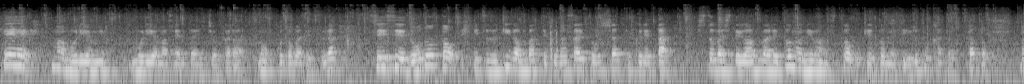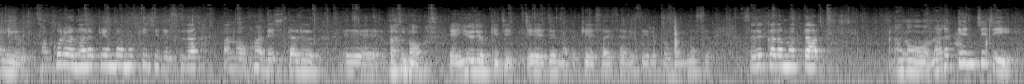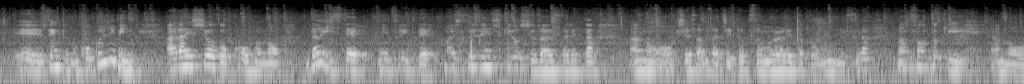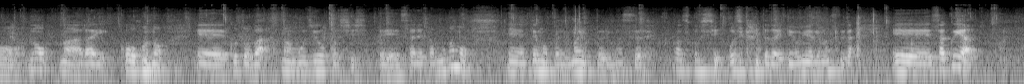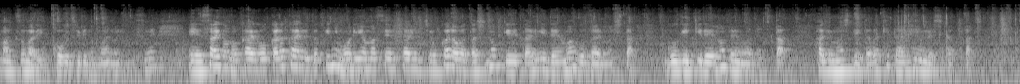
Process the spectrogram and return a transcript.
で、まあ、森山森山選対委員長からの言葉ですが正々堂々と引き続き頑張ってくださいとおっしゃってくれた出馬して頑張れとのニュアンスと受け止めていると語ったという、まあ、これは奈良県版の記事ですがあの、まあ、デジタル、えー、版の、えー、有料記事、えー、でまだ掲載されていると思います。それからまたあの奈良県知事、えー、選挙の告示日に新井翔吾候補の第一声について、まあ、出陣式を取材されたあの記者さんたちたくさんおられたと思うんですが、まあ、その時あのの、まあ、新井候補の、えー、言葉、まあ、文字起こし、えー、されたものも、えー、手元に参っております、まあ、少しお時間いただいて読み上げますが、えー、昨夜、まあ、つまり公示日の前の日ですね、えー、最後の会合から帰る時に森山選対委員長から私の携帯に電話ございました。ご激励の電話だった。励ましていただき大変嬉しかった。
